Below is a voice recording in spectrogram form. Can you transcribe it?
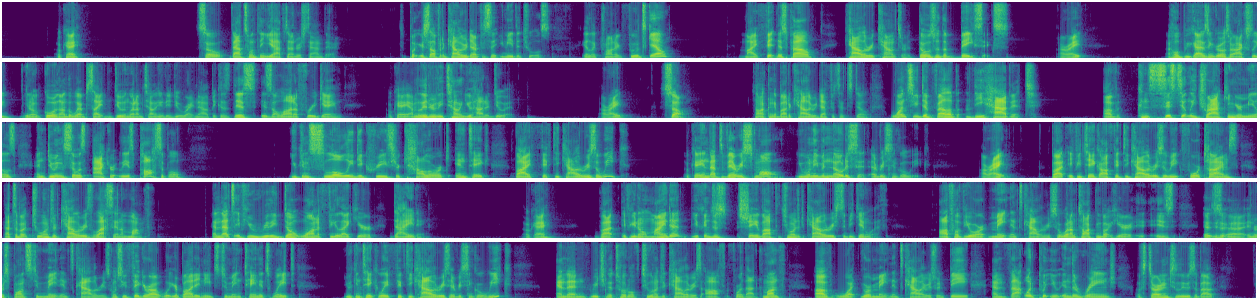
Okay? So that's one thing you have to understand there. To put yourself in a calorie deficit, you need the tools electronic food scale, MyFitnessPal, calorie counter. Those are the basics. All right? I hope you guys and girls are actually, you know, going on the website and doing what I'm telling you to do right now because this is a lot of free game. Okay? I'm literally telling you how to do it. All right? So, talking about a calorie deficit still. Once you develop the habit of consistently tracking your meals and doing so as accurately as possible, you can slowly decrease your caloric intake by 50 calories a week. Okay, and that's very small. You won't even notice it every single week. All right, but if you take off 50 calories a week four times, that's about 200 calories less in a month. And that's if you really don't want to feel like you're dieting. Okay, but if you don't mind it, you can just shave off the 200 calories to begin with off of your maintenance calories. So what I'm talking about here is, is uh, in response to maintenance calories. Once you figure out what your body needs to maintain its weight, you can take away 50 calories every single week and then reaching a total of 200 calories off for that month of what your maintenance calories would be. And that would put you in the range of starting to lose about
